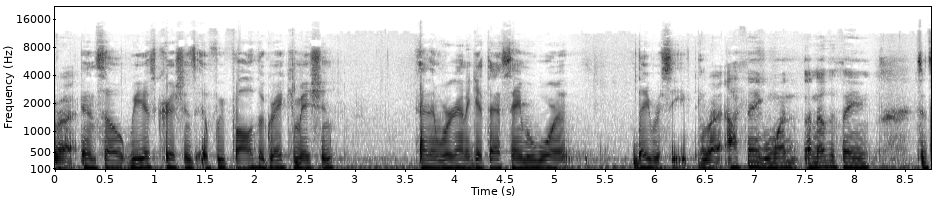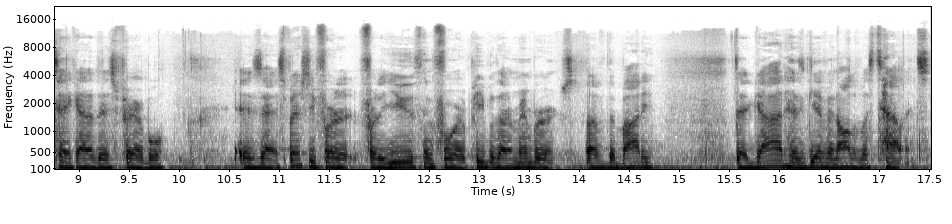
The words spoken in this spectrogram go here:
Right. And so we as Christians, if we follow the Great Commission, and then we're going to get that same reward they received. Right. I think one another thing to take out of this parable is that, especially for for the youth and for people that are members of the body, that God has given all of us talents,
